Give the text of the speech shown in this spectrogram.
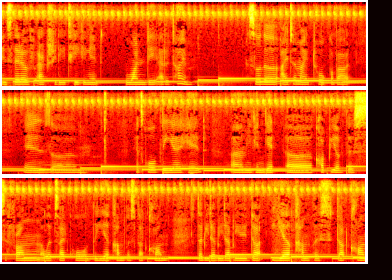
instead of actually taking it one day at a time. So the item i talk about is um, it's called the year ahead. Um, you can get a copy of this from a website called theyearcompass.com www.yearcompass.com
